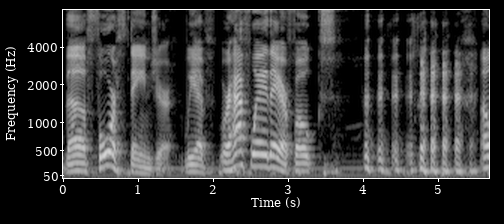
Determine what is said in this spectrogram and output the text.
the fourth danger. We have we're halfway there, folks. oh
